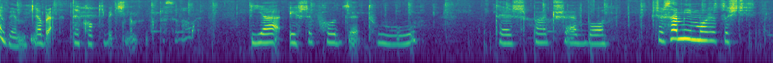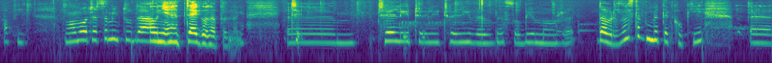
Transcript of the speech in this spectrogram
Nie wiem. Dobra, te koki by Ci nam pasowały. Ja jeszcze wchodzę tu. Też patrzę, bo... Czasami może coś Ci trafi. No bo czasami tu da... O nie, tego na pewno nie. Czy, Ym, czyli, czyli, czyli wezmę sobie może... Dobra, zostawimy te kuki. e,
